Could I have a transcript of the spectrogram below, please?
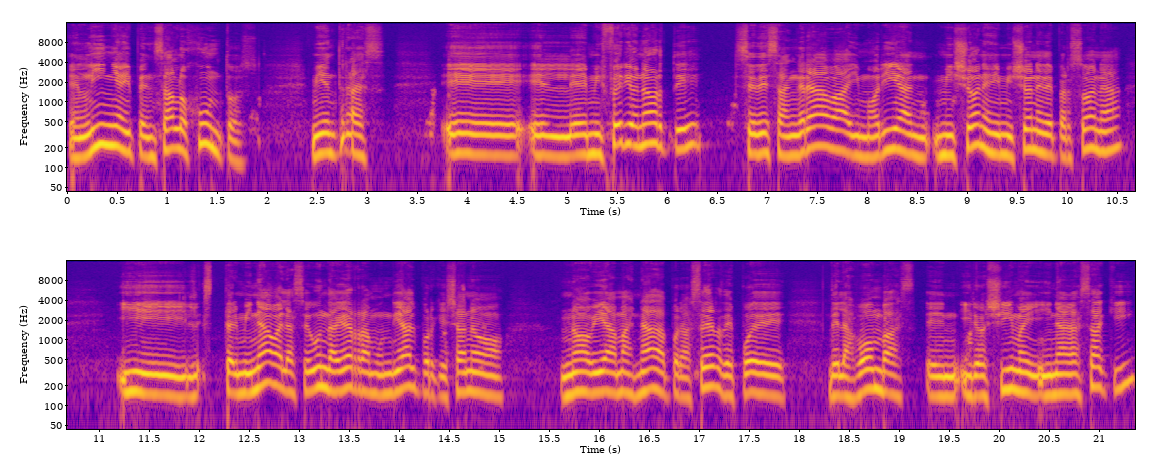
línea y pensarlos juntos. Mientras eh, el hemisferio norte se desangraba y morían millones y millones de personas y terminaba la Segunda Guerra Mundial porque ya no, no había más nada por hacer después de, las bombas en Hiroshima y, Nagasaki.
